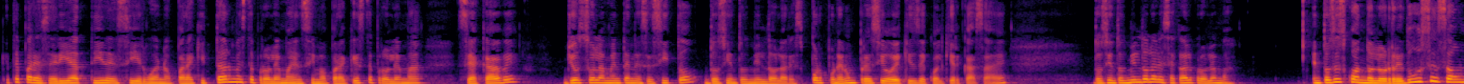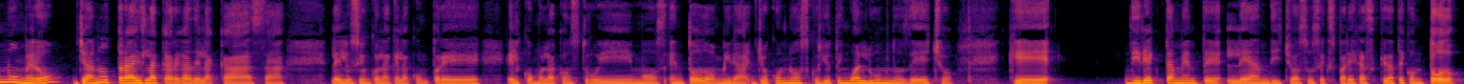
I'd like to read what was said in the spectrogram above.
¿Qué te parecería a ti decir, bueno, para quitarme este problema encima, para que este problema se acabe, yo solamente necesito 200 mil dólares, por poner un precio X de cualquier casa, ¿eh? 200 mil dólares se acaba el problema. Entonces, cuando lo reduces a un número, ya no traes la carga de la casa, la ilusión con la que la compré, el cómo la construimos, en todo. Mira, yo conozco, yo tengo alumnos, de hecho, que directamente le han dicho a sus exparejas, quédate con todo.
